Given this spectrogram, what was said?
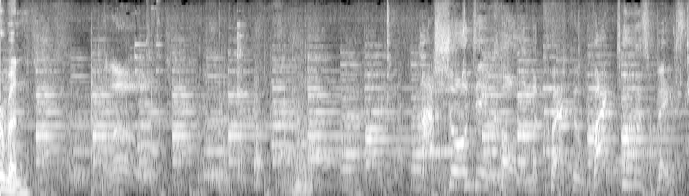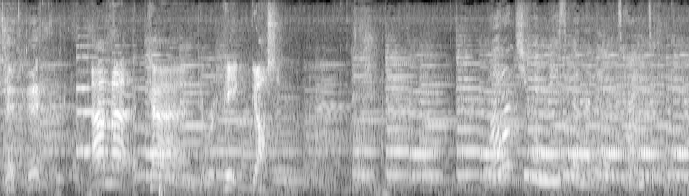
Bourbon. I sure did call him a cracker right to his face. I'm not the kind to repeat gossip. Why don't you and me spend a little time together?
